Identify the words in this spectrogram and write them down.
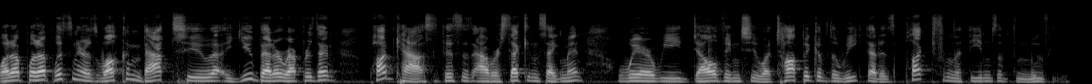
What up, what up, listeners? Welcome back to uh, You Better Represent podcast. This is our second segment where we delve into a topic of the week that is plucked from the themes of the movie.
